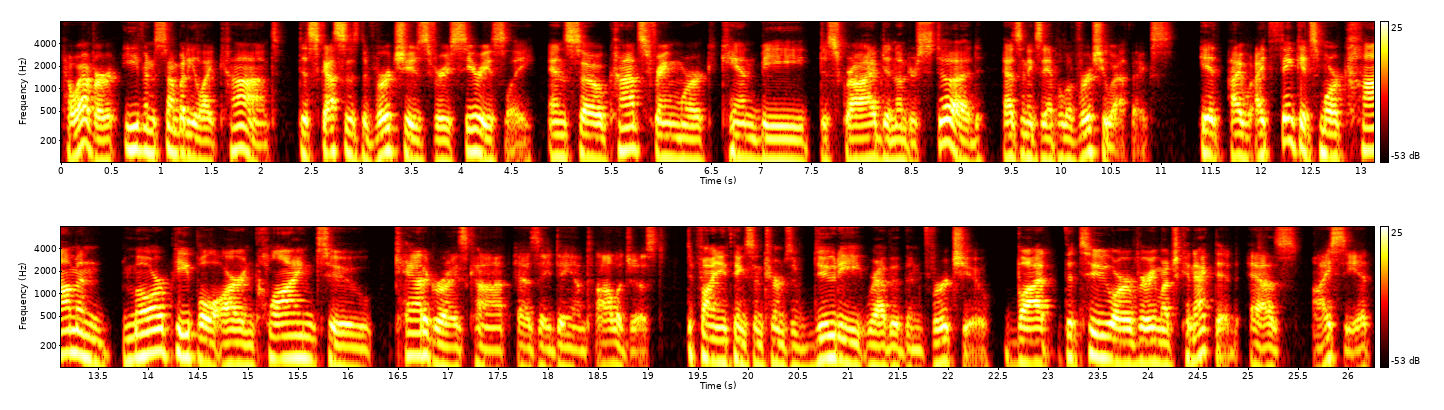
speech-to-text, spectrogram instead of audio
However, even somebody like Kant discusses the virtues very seriously. And so Kant's framework can be described and understood as an example of virtue ethics it I, I think it's more common more people are inclined to categorize Kant as a deontologist, defining things in terms of duty rather than virtue. But the two are very much connected, as I see it,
